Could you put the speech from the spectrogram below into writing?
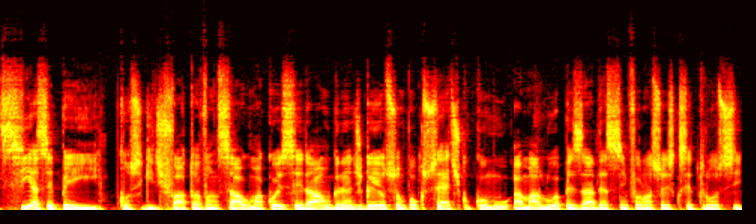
Se a CPI conseguir de fato avançar alguma coisa, será um grande ganho. Eu sou um pouco cético, como a Malu, apesar dessas informações que você trouxe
